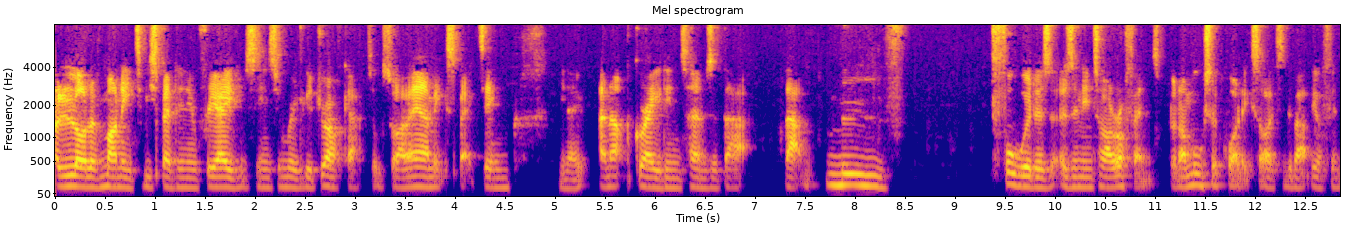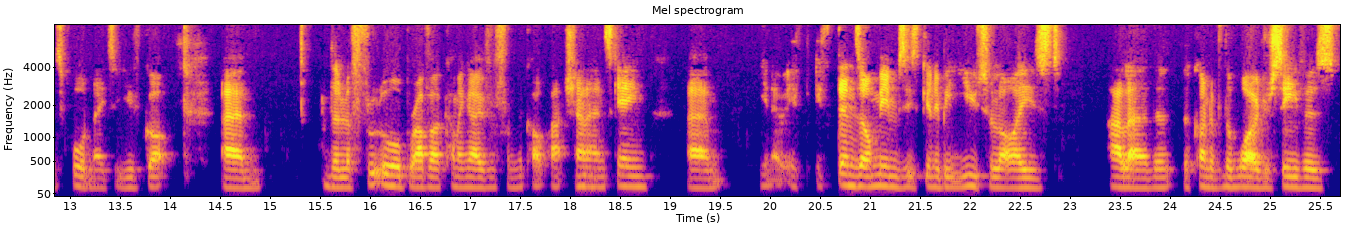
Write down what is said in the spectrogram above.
a lot of money to be spending in free agency and some really good draft capital. So I am expecting, you know, an upgrade in terms of that that move forward as, as an entire offense. But I'm also quite excited about the offensive coordinator. You've got um, the LaFleur brother coming over from the Kyle Shanahan scheme. Um, you know, if, if Denzel Mims is going to be utilized a the, the kind of the wide receivers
